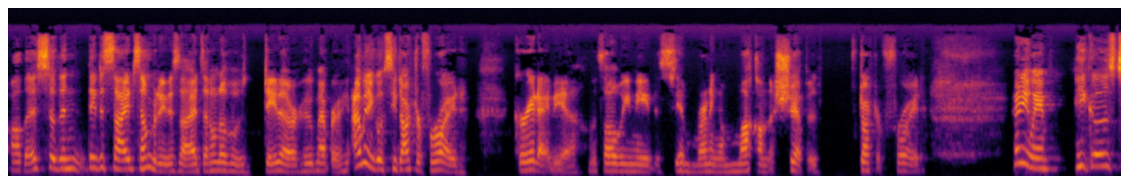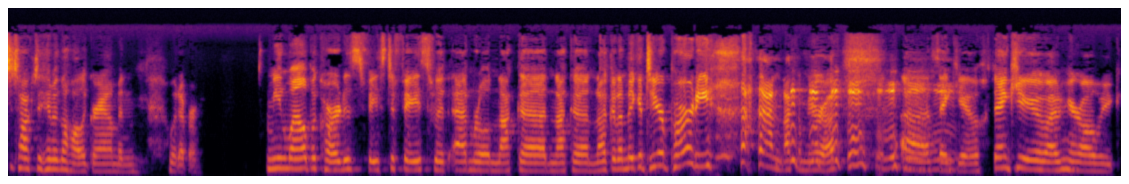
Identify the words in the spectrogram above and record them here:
all this. So then they decide. Somebody decides. I don't know if it was Data or whomever. I'm to go see Doctor Freud. Great idea. That's all we need is him running amok on the ship. Is Doctor Freud. Anyway, he goes to talk to him in the hologram and whatever. Meanwhile, Picard is face to face with Admiral Naka. Naka, not gonna make it to your party, Nakamura. Uh, thank you, thank you. I'm here all week.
